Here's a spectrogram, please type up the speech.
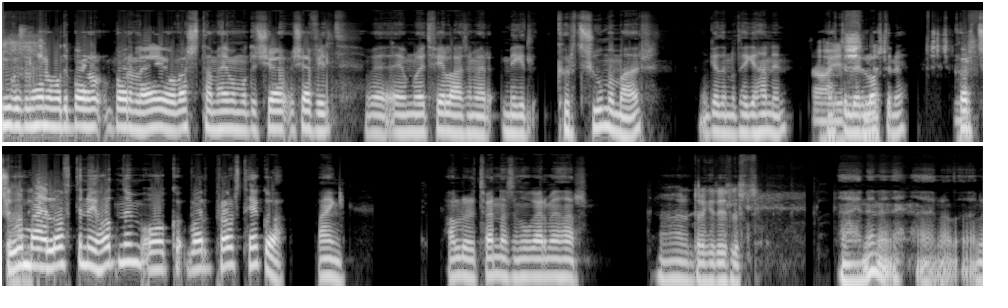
Newcastle heima móti Bóranlegi og Vestham heima She- Sheffield. Við eigum nú eitt félag sem er mikill Kurt Zuma maður. Og getur nú tekið hann inn. Snerti Kurt Zuma í loftinu í hodnum og var prást teku það. Bang. Alveg tvenna sem þú er með þar. Það er þetta ekki dillust nei, nei, nei, nei, það er, það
